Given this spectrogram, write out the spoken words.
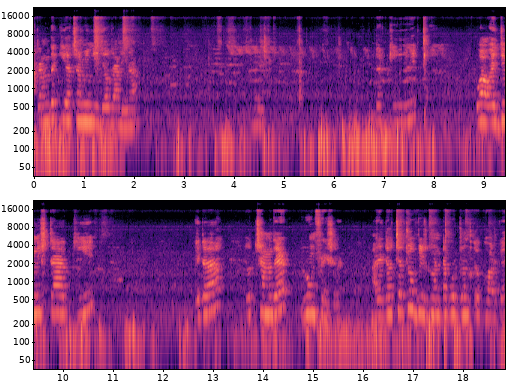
এটার মধ্যে কি আছে আমি নিজেও জানি না এটা কি ওয়াও এই জিনিসটা কি? এটা হচ্ছে আমাদের রুম ফ্রেশার আর এটা হচ্ছে চব্বিশ ঘণ্টা পর্যন্ত ঘরকে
